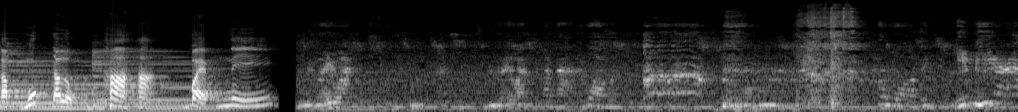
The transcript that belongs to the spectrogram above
กับมุกตลกฮ่าฮ่าแบบนี้เหนวันเหนวันมันน่าจะบอก ยิ้มเฮียอะไร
